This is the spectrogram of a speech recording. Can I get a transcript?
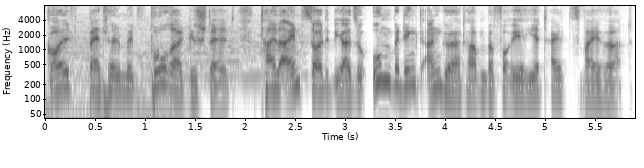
Gold Battle mit Bora gestellt. Teil 1 solltet ihr also unbedingt angehört haben, bevor ihr hier Teil 2 hört.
